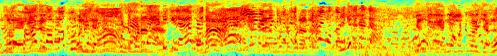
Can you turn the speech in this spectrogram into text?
உங்களை எங்க போலீஸ் எங்க போனாங்க. எங்க கூட்டு போனாங்க? எங்க போய் வச்சாங்க?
